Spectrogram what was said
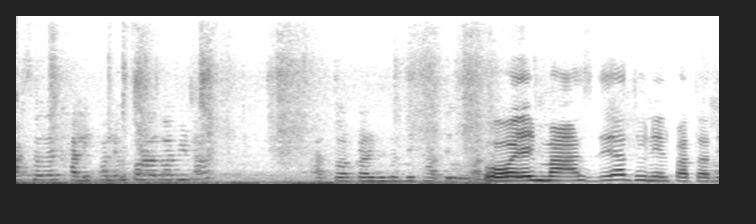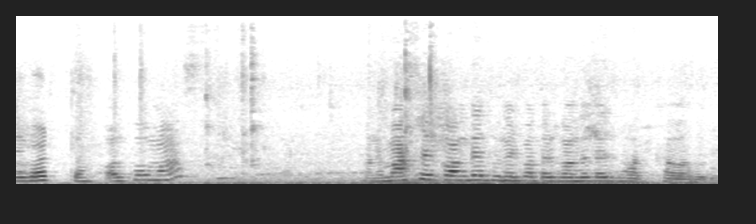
আসে যে খালি খালিও করা যাবে না আর তরকারির ভিতর দিয়ে খাতেও ও এই মাছ দিয়ে ধনির পাতা দিয়ে ভর্তা? অল্প মাছ মানে মাছের গন্ধে ধনের পাতার গন্ধে তাই ভাত খাওয়া হবে।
